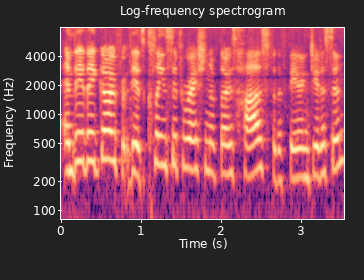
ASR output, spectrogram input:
And there they go. There's clean separation of those halves for the fairing jettison.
